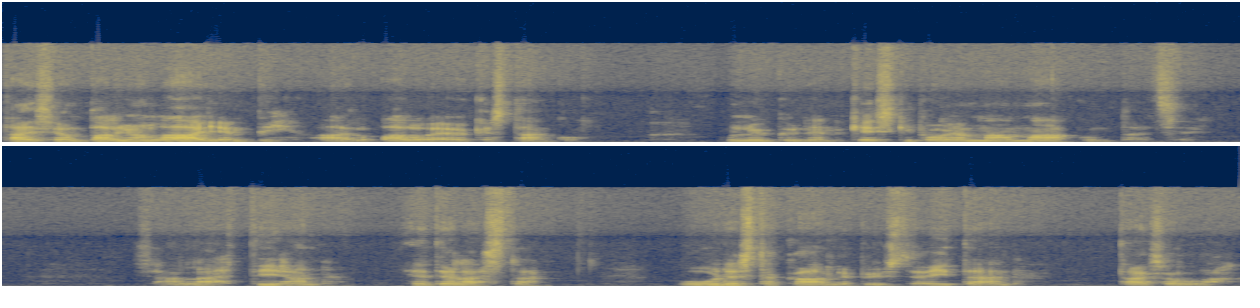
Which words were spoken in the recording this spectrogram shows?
tai se on paljon laajempi alue oikeastaan kuin, kuin nykyinen Keski-Pohjanmaan maakunta. Että se, sehän lähti ihan etelästä uudesta Kaarlepyystä itään taisi olla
